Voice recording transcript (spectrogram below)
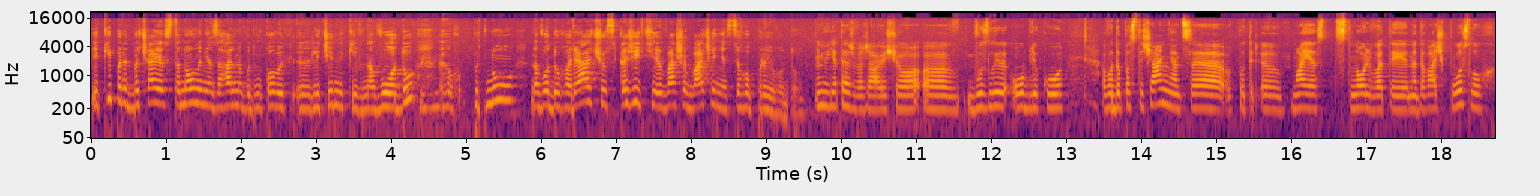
який передбачає встановлення загальнобудинкових е, лічильників на воду, е, питну, на воду гарячу. Скажіть е, ваше бачення з цього приводу. Ну, я теж вважаю, що е, вузли обліку водопостачання це має встановлювати надавач послуг,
